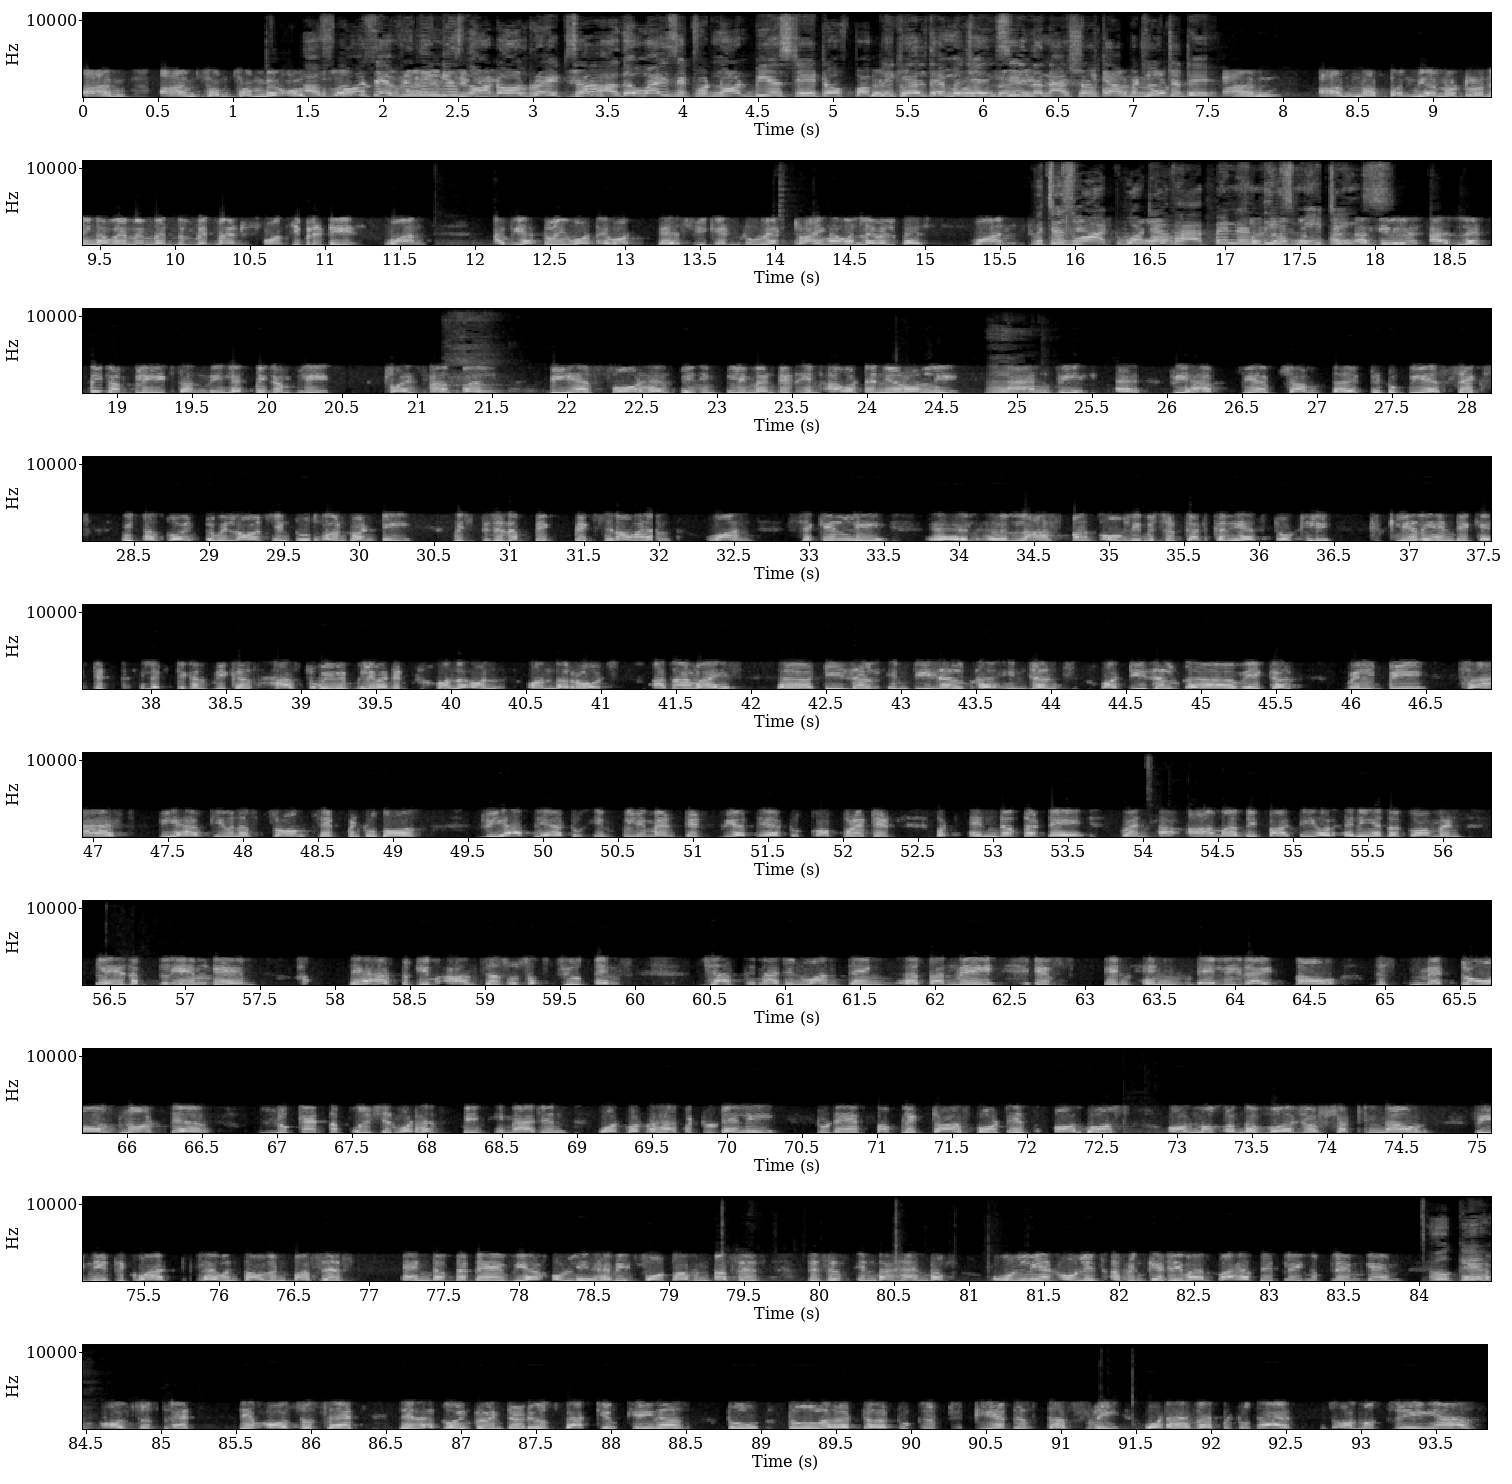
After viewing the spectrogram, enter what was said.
I'm I'm some somewhere also. Of course, everything is not all right, sir. Yes. Otherwise, it would not be a state of public that's health emergency in the national capital I'm not, today. I'm I'm not We are not running away with, with my responsibilities. One, uh, we are doing what what best we can do. We are trying our level best. One, which is what? What have happened in these example, meetings? I'll, I'll you, I'll, let me complete, Tanvi. Let me complete. For example. BS4 has been implemented in our tenure only, mm. and we uh, we have we have jumped directly to BS6, which is going to be launched in 2020. Which this is a big big phenomenon. One. Secondly, uh, uh, last month only Mr. Gadkari has totally clearly indicated that electrical vehicles has to be implemented on the on on the roads. Otherwise, uh, diesel in diesel uh, engines or diesel uh, vehicles will be thrashed. We have given a strong statement to those. We are there to implement it. We are there to cooperate it. But end of the day, when Aam Aadmi Party or any other government plays a blame game, they have to give answers to such few things. Just imagine one thing, uh, Tanvi. If in, in Delhi right now, this metro was not there, look at the position, what has been imagined, what, what will happen to Delhi. Today, public transport is almost almost on the verge of shutting down. We need required 11,000 buses. End of the day, we are only having 4,000 buses. This is in the hand of only and only Arvind Kejriwal. Why are they playing a blame game? Okay. They have also said they've also said they are going to introduce vacuum cleaners to to, uh, to, to clear this dust free. What has happened to that? It's almost three years.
